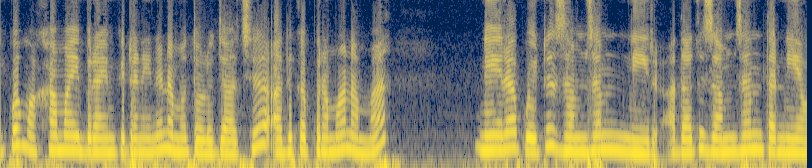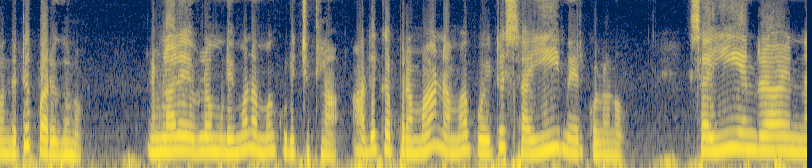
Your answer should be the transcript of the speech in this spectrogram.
இப்போ மஹாமா இப்ராஹிம் கிட்ட நின்று நம்ம தொழுஜாச்சு அதுக்கப்புறமா நம்ம நேராக போயிட்டு ஜம்சம் நீர் அதாவது ஜம்சம் தண்ணியை வந்துட்டு பருகணும். நம்மளால் எவ்வளோ முடியுமோ நம்ம குடிச்சுக்கலாம். அதுக்கப்புறமா நம்ம போயிட்டு சை மேற்கொள்ளணும். சை என்றால் என்ன?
